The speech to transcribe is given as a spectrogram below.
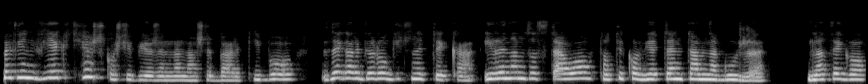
pewien wiek ciężko się bierze na nasze barki, bo zegar biologiczny tyka. Ile nam zostało, to tylko wie ten tam na górze. Dlatego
